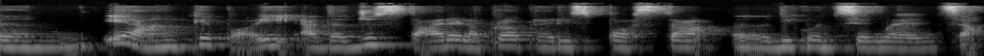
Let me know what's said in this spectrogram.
um, e anche poi ad aggiustare la propria risposta uh, di conseguenza.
